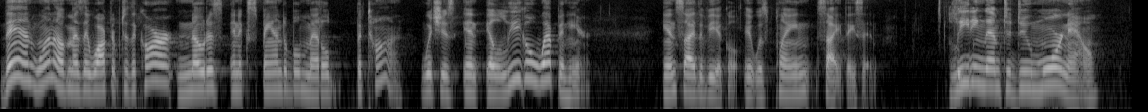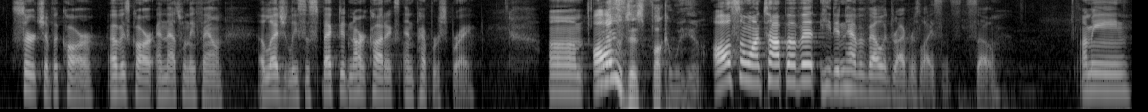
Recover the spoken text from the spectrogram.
Then one of them, as they walked up to the car, noticed an expandable metal baton, which is an illegal weapon here inside the vehicle. It was plain sight, they said, leading them to do more now search of the car of his car, and that's when they found allegedly suspected narcotics and pepper spray. Um, also, they was just fucking with him. also, on top of it, he didn't have a valid driver's license. So, I mean,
